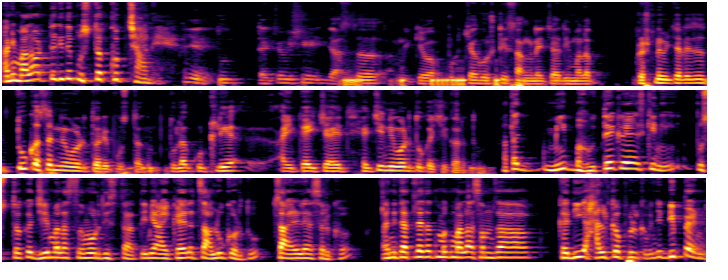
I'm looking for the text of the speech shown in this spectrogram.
आणि मला वाटतं की ते पुस्तक खूप छान आहे. म्हणजे तू त्याच्याविषयी जास्त म्हणजे किंवा पुढच्या गोष्टी सांगण्याच्या आधी मला प्रश्न विचारायचा तू कसं निवडतो रे पुस्तक? तुला कुठली ऐकायची आहेत ह्याची निवड तू कशी करतो? आता मी बहुतेक वेळेस की नाही पुस्तकं जे मला समोर दिसतात ते मी ऐकायला चालू करतो चालण्यासारखं आणि त्यातल्या त्यात मग मला समजा कधी हलकं फुलकं म्हणजे डिपेंड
